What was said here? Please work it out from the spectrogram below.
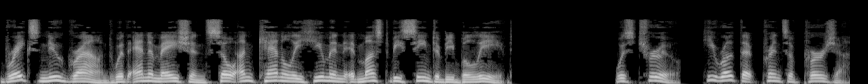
breaks new ground with animation so uncannily human it must be seen to be believed", was true. He wrote that Prince of Persia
